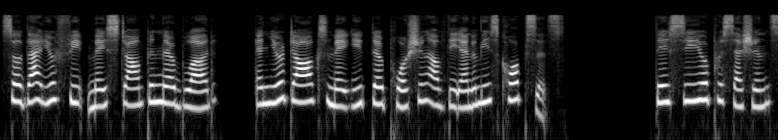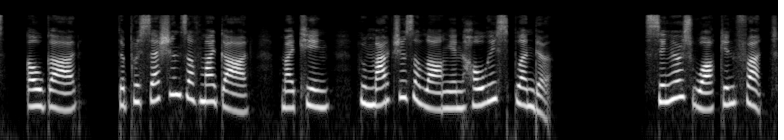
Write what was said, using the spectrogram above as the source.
so that your feet may stomp in their blood, and your dogs may eat their portion of the enemy's corpses. They see your processions, O God, the processions of my God, my King, who marches along in holy splendor. Singers walk in front.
